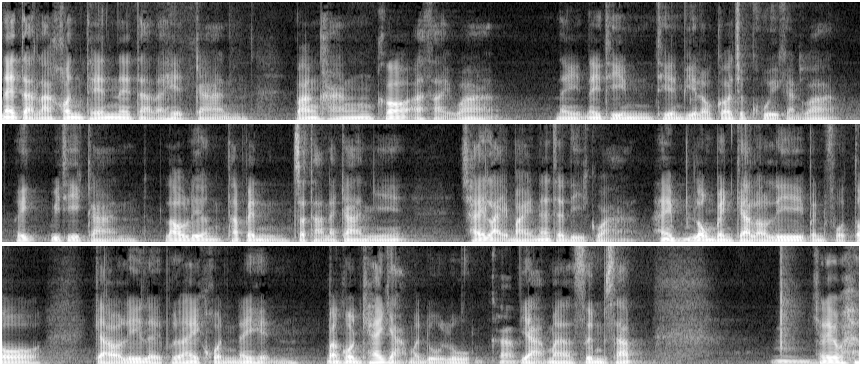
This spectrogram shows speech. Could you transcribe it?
ในแต่ละคอนเทนต์ในแต่ละเหตุการณ์ บางครั้งก็อาศัยว่าในในทีม TNP เราก็จะคุยกันว่าเฮ้ยวิธีการเล่าเรื่องถ้าเป็นสถานการณ์นี้ ใช้หลายใบน่าจะดีกว่า ให้ลงเป็นแกลเลอรี่เป็น photo gallery เลยเพื่อให้คนได้เห็น บางคนแค่อยากมาดูรูป อยากมาซึมซับเขาเรียกว่า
